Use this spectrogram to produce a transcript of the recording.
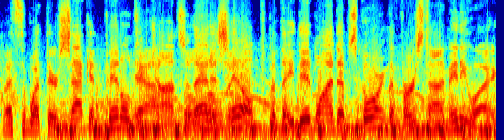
That's what their second penalty, Yeah, John. So that has helped, but they did wind up scoring the first time anyway.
